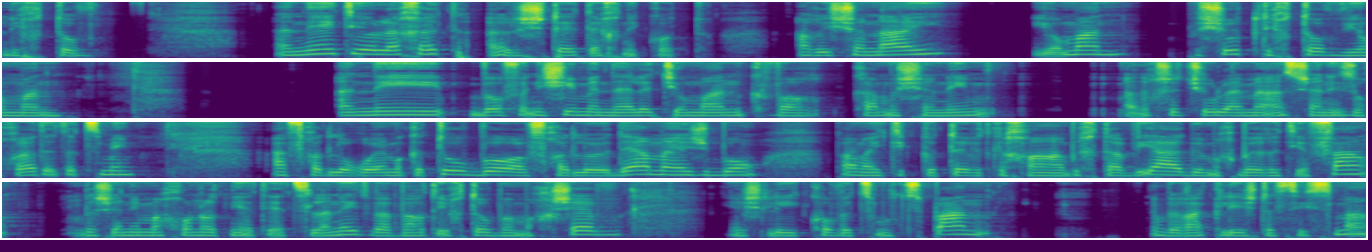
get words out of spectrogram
לכתוב. אני הייתי הולכת על שתי טכניקות. הראשונה היא יומן, פשוט לכתוב יומן. אני באופן אישי מנהלת יומן כבר כמה שנים, אני חושבת שאולי מאז שאני זוכרת את עצמי. אף אחד לא רואה מה כתוב בו, אף אחד לא יודע מה יש בו. פעם הייתי כותבת ככה בכתב יד, במחברת יפה. בשנים האחרונות נהייתי עצלנית ועברתי לכתוב במחשב. יש לי קובץ מוצפן, ורק לי יש את הסיסמה.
